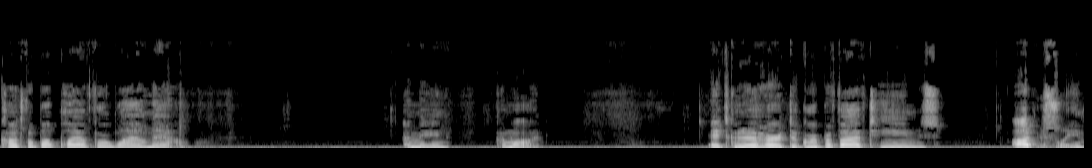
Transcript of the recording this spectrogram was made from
college football playoff for a while now. I mean, come on. It's going to hurt the group of five teams, obviously.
